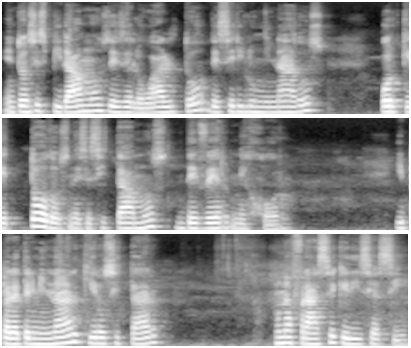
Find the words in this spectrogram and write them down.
Entonces pidamos desde lo alto de ser iluminados porque todos necesitamos de ver mejor. Y para terminar, quiero citar una frase que dice así.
